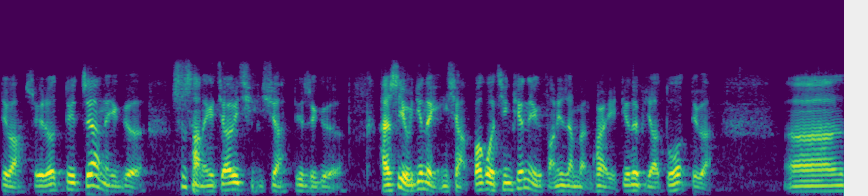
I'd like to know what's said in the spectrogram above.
对吧？所以说对这样的一个市场的一个交易情绪啊，对这个还是有一定的影响。包括今天的一个房地产板块也跌的比较多，对吧？呃，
